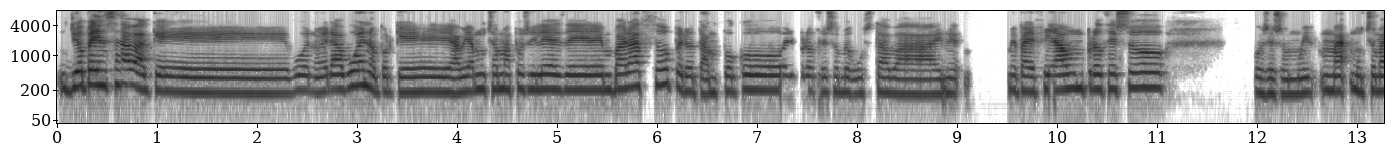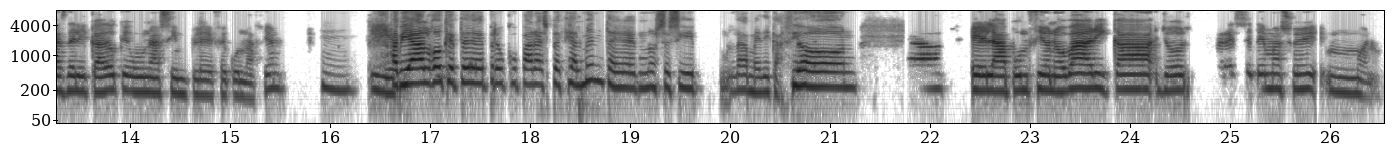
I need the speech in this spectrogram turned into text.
yo pensaba que, bueno, era bueno porque había muchas más posibilidades de embarazo, pero tampoco el proceso me gustaba. me parecía un proceso pues eso, muy, mucho más delicado que una simple fecundación. Mm. ¿Había algo que te preocupara especialmente? No sé si la medicación. Eh, la punción ovárica. Yo para ese tema soy, mm, bueno,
